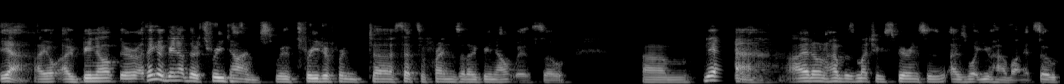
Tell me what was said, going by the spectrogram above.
yeah, I, I've been out there. I think I've been out there three times with three different uh, sets of friends that I've been out with. So um, yeah, I don't have as much experience as, as, what you have on it. So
